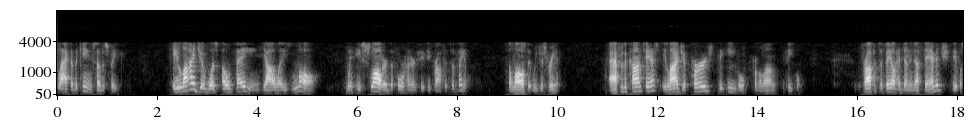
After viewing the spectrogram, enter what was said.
slack of the king, so to speak. Elijah was obeying Yahweh's law when he slaughtered the 450 prophets of Baal. The laws that we just read. After the contest, Elijah purged the evil from among the people. Prophets of Baal had done enough damage. It was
